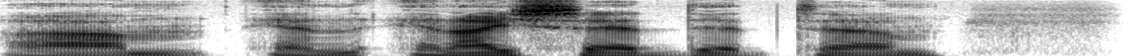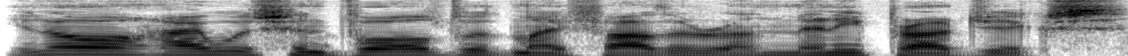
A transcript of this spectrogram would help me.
um, and and I said that um, you know I was involved with my father on many projects,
